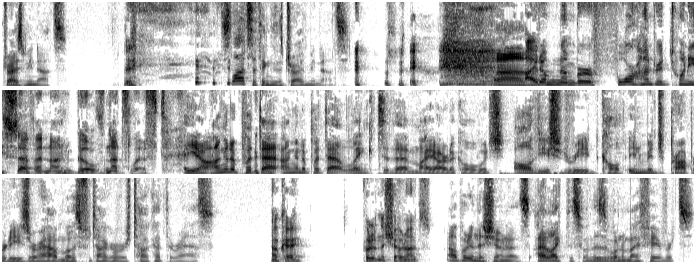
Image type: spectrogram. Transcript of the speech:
Drives me nuts. There's lots of things that drive me nuts. Um, Item number 427 on Bill's nuts list. you know, I'm going to put that I'm going to put that link to the my article, which all of you should read, called "Image Properties or How Most Photographers Talk Out Their Ass." Okay. Put it in the show notes. I'll put it in the show notes. I like this one. This is one of my favorites.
